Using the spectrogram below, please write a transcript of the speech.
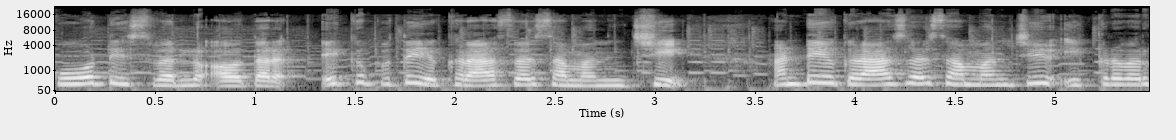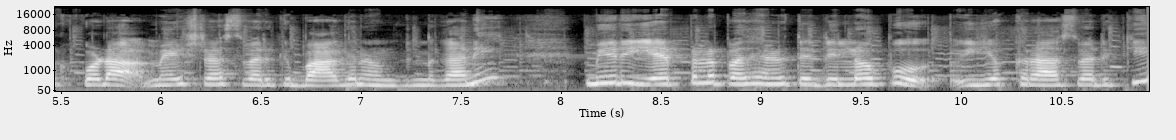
కోటీశ్వర్లు అవుతారు. ఇకపోతే ఈ యొక్క రాశి వారికి సంబంధించి అంటే ఈ యొక్క రాశి వారికి సంబంధించి ఇక్కడ వరకు కూడా మేష రాశి వారికి బాగానే ఉంటుంది. కానీ మీరు ఏప్రిల్ పదిహేను తేదీలోపు ఈ యొక్క రాశి వారికి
